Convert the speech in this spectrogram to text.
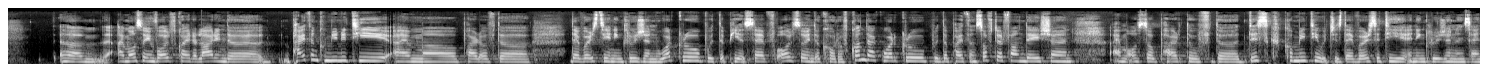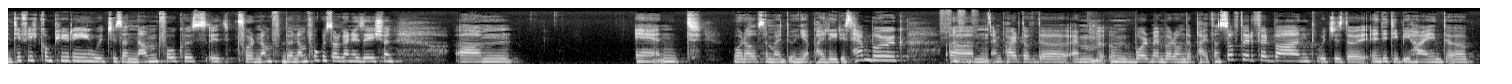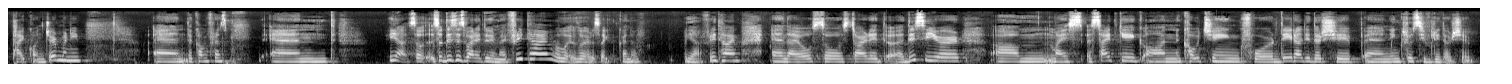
um, I'm also involved quite a lot in the Python community. I'm uh, part of the diversity and inclusion work group with the PSF, also in the code of conduct work group with the Python Software Foundation. I'm also part of the DISC committee, which is diversity and inclusion in scientific computing, which is a NumFOCUS for the NumFOCUS organization. Um, and what else am I doing? Yeah, PyLadies Hamburg. Um, I'm part of the, I'm a board member on the Python Software Verband, which is the entity behind uh, PyCon Germany and the conference. And yeah, so, so this is what I do in my free time, where it's like kind of yeah free time and i also started uh, this year um, my side gig on coaching for data leadership and inclusive leadership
